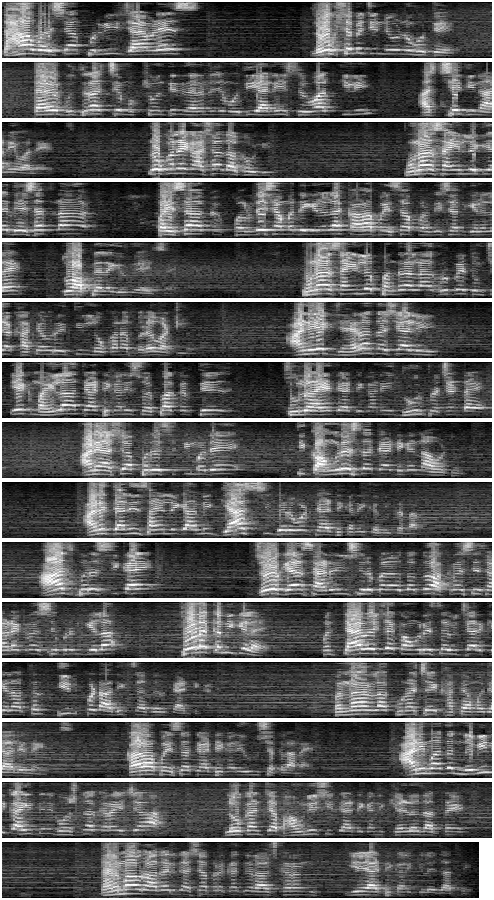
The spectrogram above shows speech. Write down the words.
दहा वर्षापूर्वी ज्यावेळेस लोकसभेची निवडणूक होते त्यावेळी गुजरातचे मुख्यमंत्री नरेंद्रजी मोदी यांनी सुरुवात केली. आजचे दिन आने वाले आहेत. लोकांना एक आशा दाखवली. पुन्हा सांगितलं की या देशातला पैसा परदेशामध्ये गेलेला काळा पैसा परदेशात गेलेला आहे तो आपल्याला घेऊन यायचा आहे. पुन्हा सांगितलं पंधरा लाख रुपये तुमच्या खात्यावर येतील लोकांना बरं वाटलं. आणि एक जाहिरात अशी आली एक महिला त्या ठिकाणी स्वयंपाक करते चुलं आहे त्या ठिकाणी धूर प्रचंड आहे. आणि अशा परिस्थितीमध्ये ती काँग्रेसला त्या ठिकाणी नावं ठेवली. आणि त्यांनी सांगितलं की आम्ही गॅसची दरवड त्या ठिकाणी कमी करणार आज परिस्थिती काय? जो गॅस साडेतीनशे रुपयाला होता तो अकराशे साडे अकराशे पर्यंत गेला. थोडा कमी केलाय. पण त्यावेळेच्या काँग्रेसचा विचार केला तर तीन पट अधिकचा दर त्या ठिकाणी. पंधरा कुणाच्याही खात्यामध्ये आले नाहीत. काळा पैसा त्या ठिकाणी येऊ शकला नाही. आणि मग आता नवीन काहीतरी घोषणा करायच्या लोकांच्या भावनेशी त्या ठिकाणी खेळलं जातंय. धर्मावर आधारित अशा प्रकारचे राजकारण जे या ठिकाणी केले जाते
